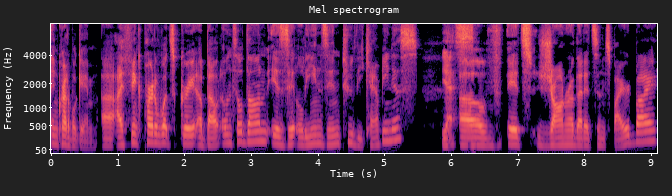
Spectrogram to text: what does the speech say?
incredible game. Uh, I think part of what's great about Until Dawn is it leans into the campiness yes. of its genre that it's inspired by,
